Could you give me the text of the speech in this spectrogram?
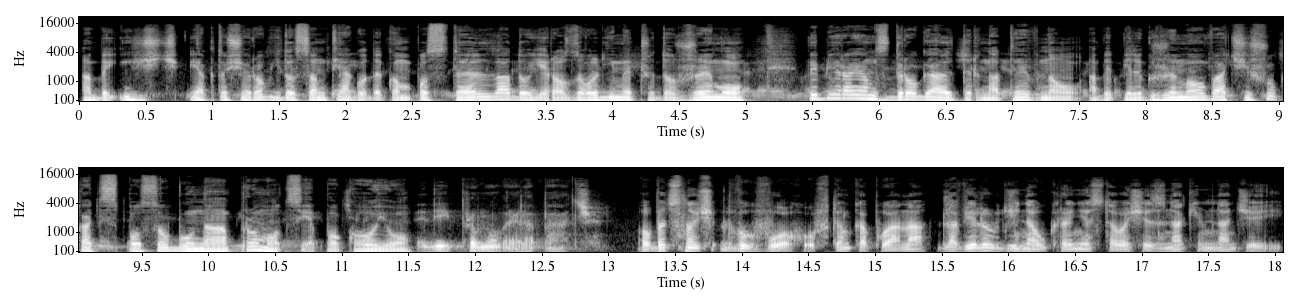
aby iść, jak to się robi do Santiago de Compostela, do Jerozolimy czy do Rzymu, wybierając drogę alternatywną, aby pielgrzymować i szukać sposobu na promocję pokoju. Obecność dwóch Włochów, w tym kapłana, dla wielu ludzi na Ukrainie stała się znakiem nadziei,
